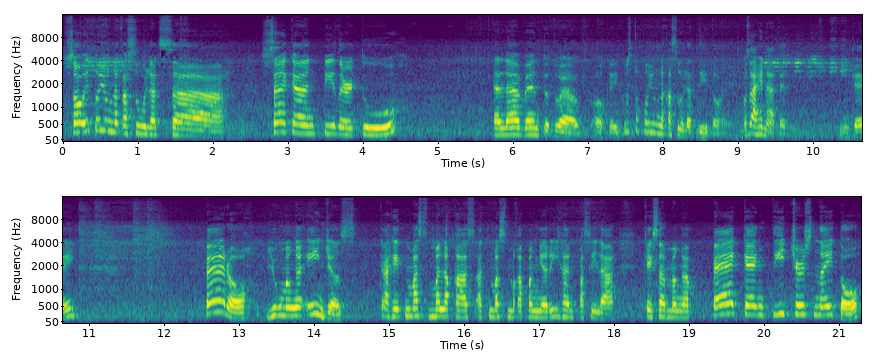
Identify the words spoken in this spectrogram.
So, ito yung nakasulat sa 2 Peter 2, 11 to 12. Okay, gusto ko yung nakasulat dito eh. Basahin natin. Okay? Pero, yung mga angels, kahit mas malakas at mas makapangyarihan pa sila kaysa mga pekeng teachers na ito,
